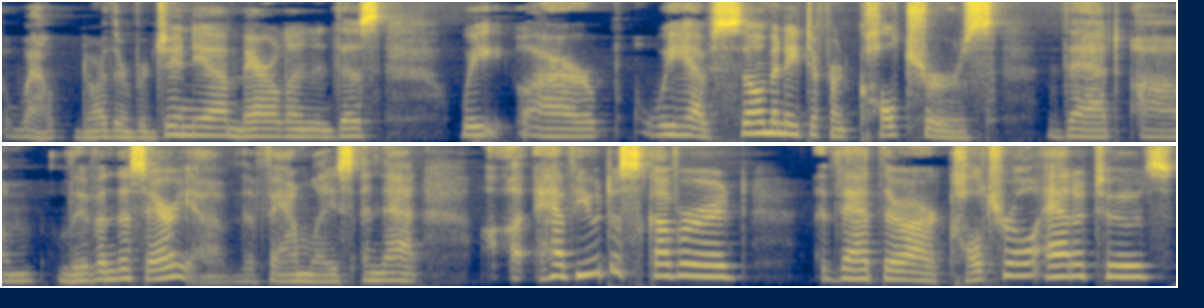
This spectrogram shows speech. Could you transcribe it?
well, Northern Virginia, Maryland, and this, we are we have so many different cultures that um, live in this area, the families, and that. Uh, have you discovered that there are cultural attitudes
